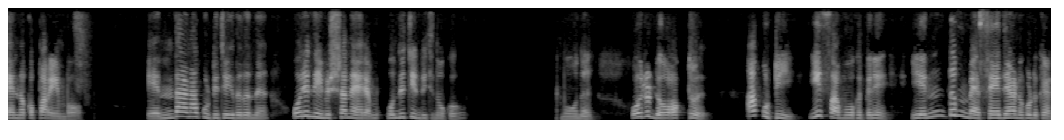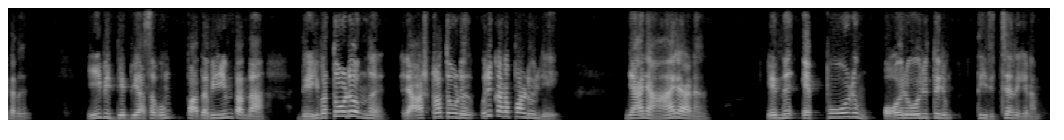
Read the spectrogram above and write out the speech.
എന്നൊക്കെ പറയുമ്പോൾ എന്താണ് ആ കുട്ടി ചെയ്തതെന്ന് ഒരു നിമിഷ നേരം ഒന്ന് ചിന്തിച്ചു നോക്കൂ. മൂന്ന് ഒരു ഡോക്ടർ ആ കുട്ടി ഈ സമൂഹത്തിന് എന്ത് മെസ്സേജാണ് കൊടുക്കേണ്ടത്? ഈ വിദ്യാഭ്യാസവും പദവിയും തന്ന ദൈവത്തോട് ഒന്ന് രാഷ്ട്രത്തോട് ഒരു കടപ്പാടുമില്ലേ ഞാൻ ആരാണ് എന്ന് എപ്പോഴും ഓരോരുത്തരും തിരിച്ചറിയണം.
